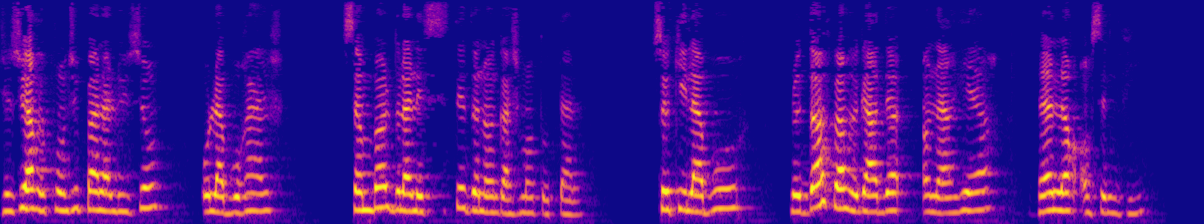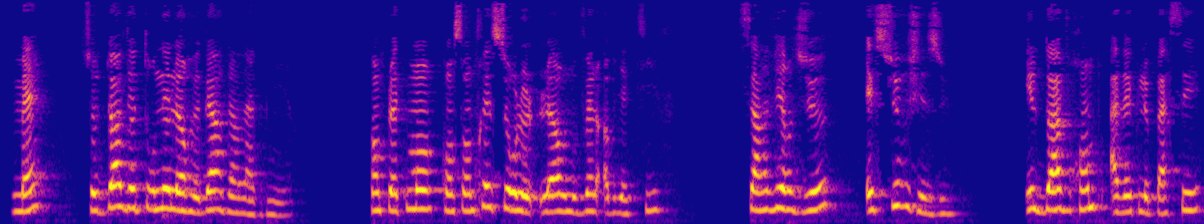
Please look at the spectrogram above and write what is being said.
Jésus a répondu par l'allusion au labourage, symbole de la nécessité d'un engagement total. Ceux qui labourent ne doivent pas regarder en arrière vers leur ancienne vie, mais se doivent de tourner leur regard vers l'avenir. Complètement concentrés sur leur nouvel objectif, servir Dieu et suivre Jésus. Ils doivent rompre avec le passé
